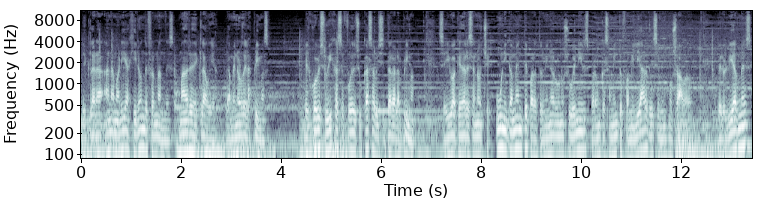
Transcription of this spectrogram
Declara Ana María Girón de Fernández, madre de Claudia, la menor de las primas. El jueves su hija se fue de su casa a visitar a la prima. Se iba a quedar esa noche únicamente para terminar unos souvenirs para un casamiento familiar de ese mismo sábado. Pero el viernes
